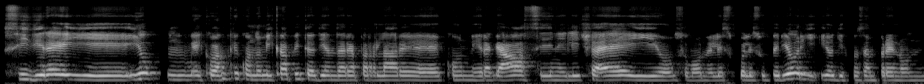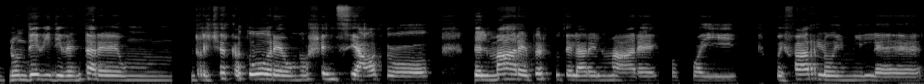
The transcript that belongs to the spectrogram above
Sì, direi io, mhmm, ecco, anche quando mi capita di andare a parlare con i ragazzi nei licei o insomma nelle scuole superiori, io dico sempre non, non devi diventare un ricercatore o uno scienziato del mare per tutelare il mare, ecco, puoi, puoi farlo in mille,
